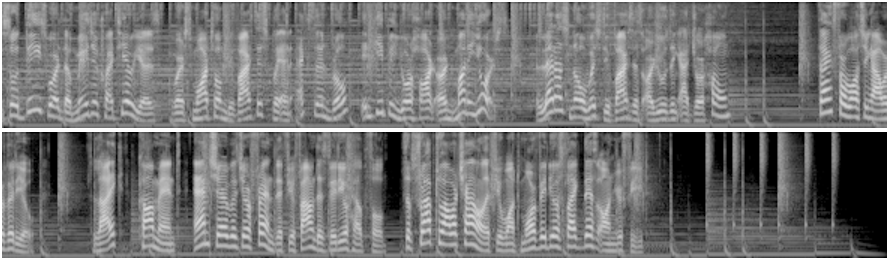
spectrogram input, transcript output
So these were the major criterias where smart home devices play an excellent role in keeping your hard-earned money yours. Let us know which devices are using at your home. Thanks for watching our video. Like, comment, and share with your friends if you found this video helpful. Subscribe to our channel if you want more videos like this on your feed.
